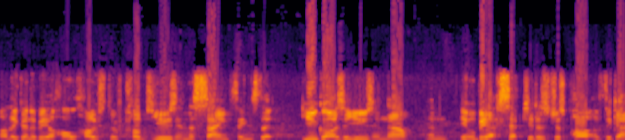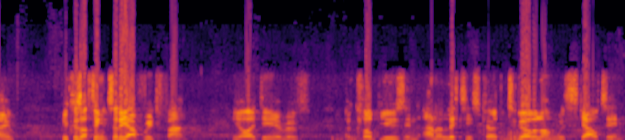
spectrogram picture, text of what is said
are there going to be a whole host of clubs using the same things that you guys are using now, and it will be accepted as just part of the game? Because I think to the average fan, the idea of a club using analytics to go along with scouting,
